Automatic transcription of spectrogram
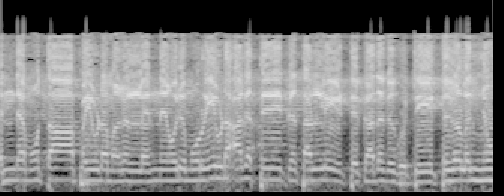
എന്റെ മൂത്താപ്പയുടെ മകൾ എന്നെ ഒരു മുറിയുടെ അകത്തേക്ക് തള്ളിയിട്ട് കഥക് കുറ്റിയിട്ട് കളഞ്ഞു.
